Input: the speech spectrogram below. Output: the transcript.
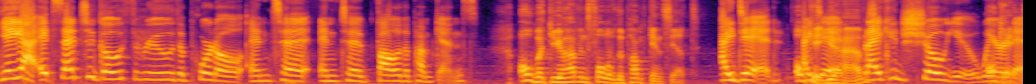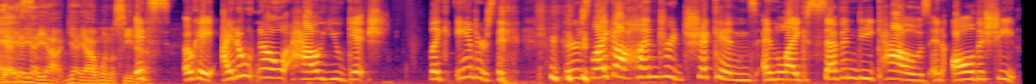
yeah, yeah. It said to go through the portal and to and to follow the pumpkins. Oh, but you haven't followed the pumpkins yet. I did. Okay, I did, you have. But I can show you where okay. it is. Yeah, yeah, yeah, yeah, yeah, yeah. I want to see that. It's okay. I don't know how you get like Anders. there's like a hundred chickens and like seventy cows and all the sheep.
